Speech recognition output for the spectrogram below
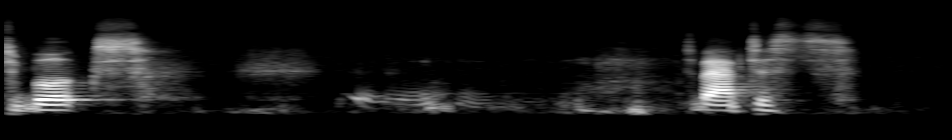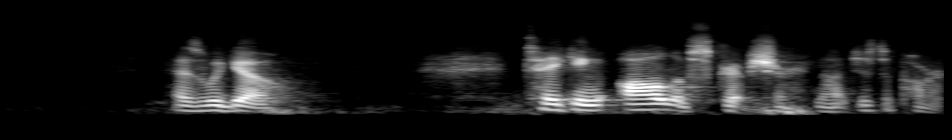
to books to Baptists as we go, taking all of Scripture, not just a part,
